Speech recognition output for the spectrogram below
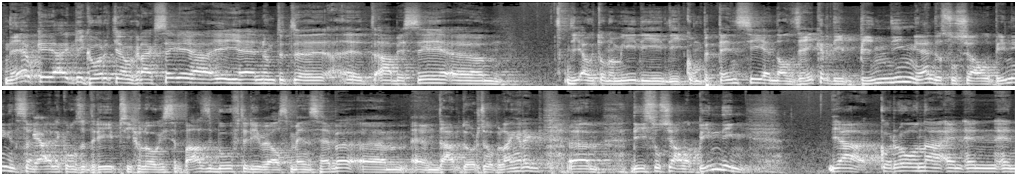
nee, oké, ja, ik, ik, hoor het jou graag zeggen. Ja, jij noemt het, het ABC. Um, die autonomie, die, die competentie en dan zeker die binding, hè, de sociale binding. Dat zijn eigenlijk onze drie psychologische basisbehoeften die we als mens hebben um, en daardoor zo belangrijk. Um, die sociale binding, ja, corona en, en, en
